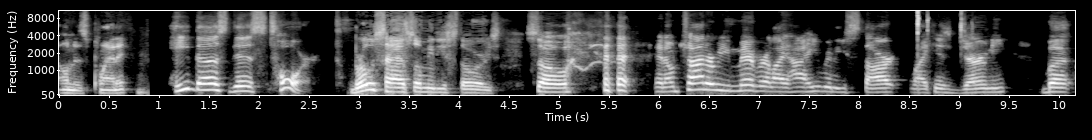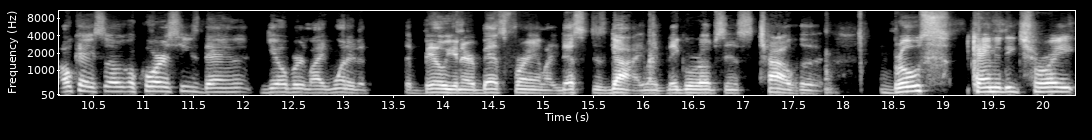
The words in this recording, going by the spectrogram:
on this planet. He does this tour. Bruce has so many stories. So and I'm trying to remember like how he really start like his journey. But okay, so of course he's Dan Gilbert, like one of the the billionaire best friend. Like that's this guy. Like they grew up since childhood. Bruce came to Detroit.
